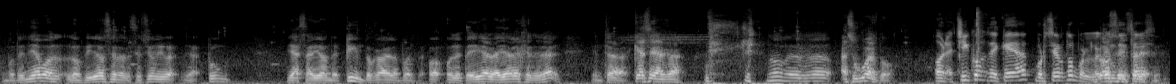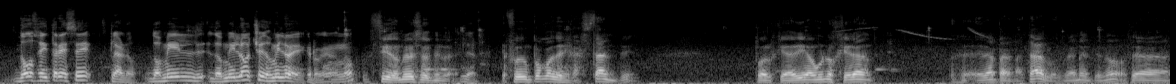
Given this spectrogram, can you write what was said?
como teníamos los videos en la recepción, iba, ya, pum, ya sabía dónde, pin, tocaba la puerta. O, o le pedía la llave general, entraba. ¿Qué hacen acá? no, no, no, a su cuarto. Ahora, chicos, ¿de qué edad, por cierto? Por lo 12 gente y sabe? 13. 12 y 13, claro. 2000, 2008 y 2009, creo que, ¿no? Sí, 2008 2009. Claro. Fue un poco desgastante porque había unos que eran, eran para matarlos realmente, ¿no? O sea,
